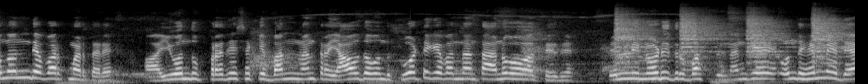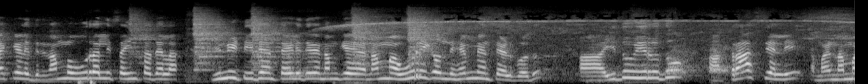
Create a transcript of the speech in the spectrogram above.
ಒಂದೊಂದೇ ವರ್ಕ್ ಮಾಡ್ತಾರೆ. ಈ ಒಂದು ಪ್ರದೇಶಕ್ಕೆ ಬಂದ ನಂತರ ಯಾವುದೋ ಒಂದು ಕೋಟೆಗೆ ಬಂದಂತ ಅನುಭವ ಆಗ್ತಿದೆ ಎಲ್ಲಿ ನೋಡಿದ್ರು ಬಸ್ ನನಗೆ ಒಂದು ಹೆಮ್ಮೆ ಇದೆ. ಯಾಕೆ ಹೇಳಿದ್ರೆ, ನಮ್ಮ ಊರಲ್ಲಿ ಸಹ ಇಂಥದ್ದೆಲ್ಲ ಯೂನಿಟ್ ಇದೆ ಅಂತ ಹೇಳಿದ್ರೆ ನಮಗೆ ನಮ್ಮ ಊರಿಗೆ ಒಂದು ಹೆಮ್ಮೆ ಅಂತ ಹೇಳ್ಬೋದು. ಇದು ಇರುವುದು ತ್ರಾಸಿಯಲ್ಲಿ ನಮ್ಮ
